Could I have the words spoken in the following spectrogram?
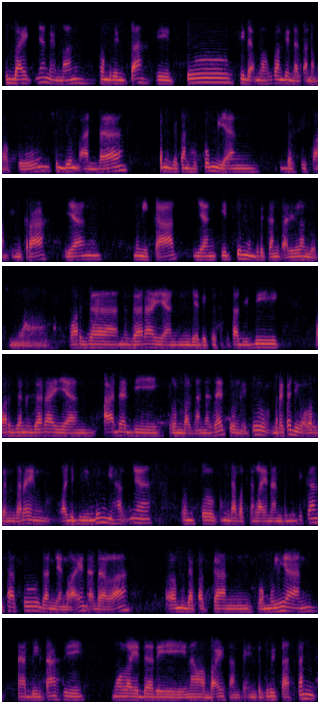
Sebaiknya memang pemerintah itu tidak melakukan tindakan apa pun sebelum ada penegakan hukum yang bersifat inkrah, yang mengikat, yang itu memberikan keadilan buat semua. Warga negara yang menjadi peserta didik, warga negara yang ada di kelembagaan Zaitun itu mereka juga warga negara yang wajib dilindungi haknya untuk mendapatkan layanan pendidikan satu dan yang lain adalah e, mendapatkan pemulihan rehabilitasi mulai dari nama baik sampai integritas kan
